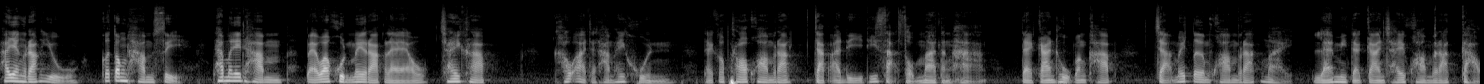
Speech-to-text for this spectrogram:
ถ้ายังรักอยู่ก็ต้องทำสิ ถ้าไม่ได้ทำแปลว่าคุณไม่รักแล้ว ใช่ครับ เขาอาจจะทำให้คุณ แต่ก็เพราะความรักจากอดีตที่สะสมมาต่างหาก แต่การถูกบังคับจะไม่เติมความรักใหม่ และมีแต่การใช้ความรักเก่า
